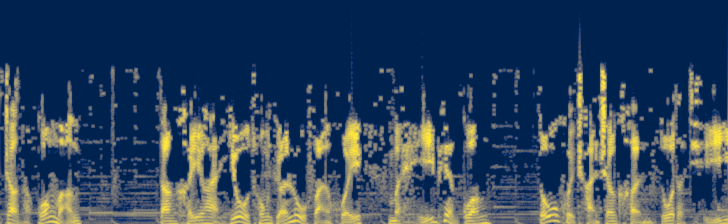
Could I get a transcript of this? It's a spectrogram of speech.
丈的光芒。当黑暗又从原路返回，每一片光都会产生很多的奇异。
